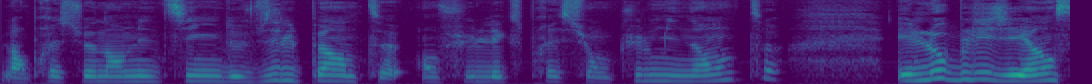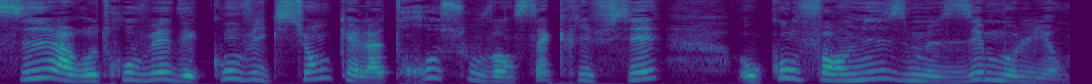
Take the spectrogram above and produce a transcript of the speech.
l'impressionnant meeting de Villepinte en fut l'expression culminante, et l'obliger ainsi à retrouver des convictions qu'elle a trop souvent sacrifiées au conformisme émollient.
